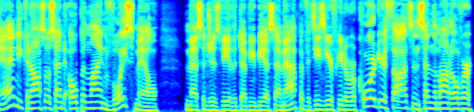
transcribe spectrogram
and you can also send open line voicemail messages via the WBSM app. If it's easier for you to record your thoughts and send them on over,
